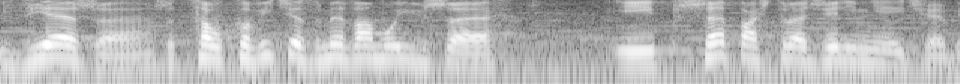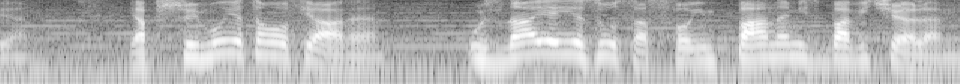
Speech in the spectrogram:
i wierzę, że całkowicie zmywa mój grzech i przepaść, która dzieli mnie i Ciebie. Ja przyjmuję tą ofiarę, uznaję Jezusa swoim Panem i Zbawicielem,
